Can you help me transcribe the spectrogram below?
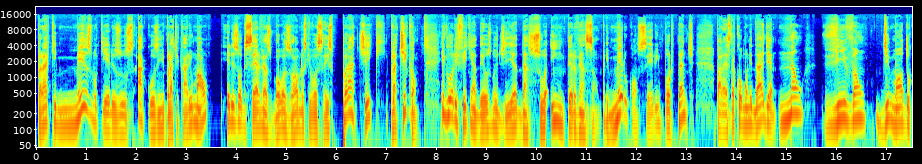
para que mesmo que eles os acusem de praticarem o mal, eles observem as boas obras que vocês pratique, praticam e glorifiquem a Deus no dia da sua intervenção. Primeiro conselho importante para esta comunidade é não vivam de modo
